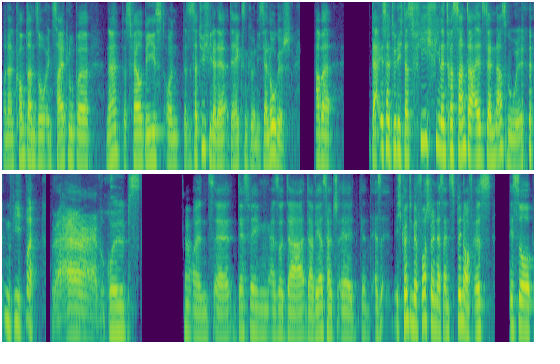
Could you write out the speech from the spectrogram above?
und dann kommt dann so in Zeitlupe, ne, das Fell Beast und das ist natürlich wieder der der Hexenkönig, ja logisch. Aber da ist natürlich das Viech viel interessanter als der Nazgul. Irgendwie, weil Rülps. Ja. Und äh, deswegen, also da, da wäre es halt, äh, also ich könnte mir vorstellen, dass ein Spin-off ist, ist so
